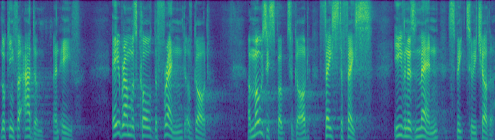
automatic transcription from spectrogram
looking for Adam and Eve. Abraham was called the friend of God. And Moses spoke to God face to face, even as men speak to each other.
